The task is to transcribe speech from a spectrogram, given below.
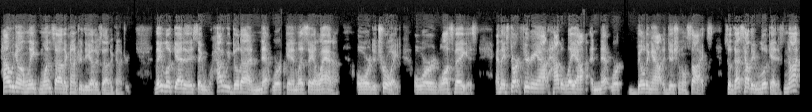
How are we going to link one side of the country to the other side of the country? They look at it and they say, how do we build out a network in, let's say, Atlanta or Detroit or Las Vegas? And they start figuring out how to lay out a network, building out additional sites. So that's how they look at it. It's not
